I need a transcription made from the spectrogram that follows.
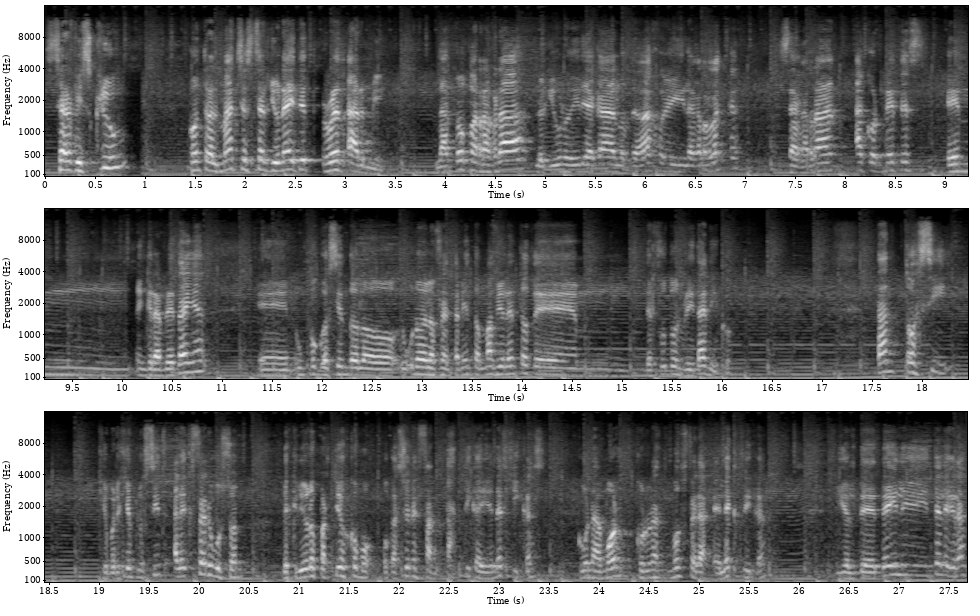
Service Crew contra el Manchester United Red Army. Las dos barras bravas, lo que uno diría acá, los de abajo y la garra blanca, se agarraban a cornetes en, Gran Bretaña, un poco siendo uno de los enfrentamientos más violentos mm, del fútbol británico. Tanto así que, por ejemplo, Sir Alex Ferguson describió los partidos como ocasiones fantásticas y enérgicas, con, un amor, con una atmósfera eléctrica, y el de Daily Telegraph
